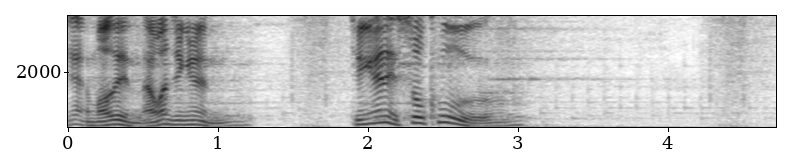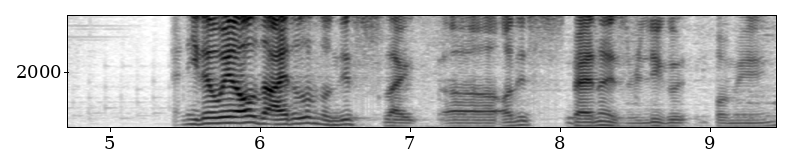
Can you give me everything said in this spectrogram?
Yeah, I'm all in. I want Jingyuan. Jingyuan is so cool. And either way, all the Eidolons on this like uh on this banner is really good for me.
